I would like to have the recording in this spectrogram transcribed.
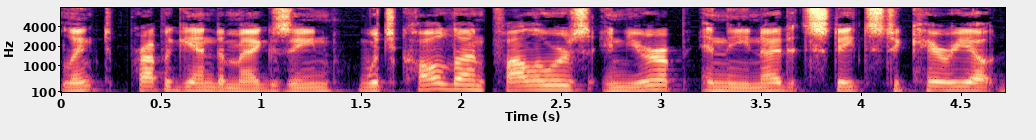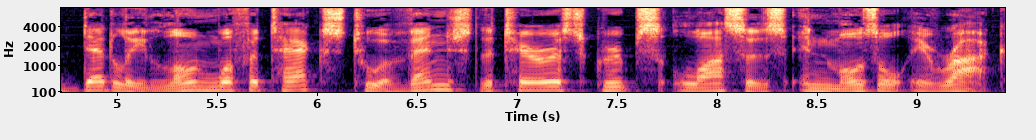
linked propaganda magazine, which called on followers in Europe and the United States to carry out deadly lone wolf attacks to avenge the terrorist group's losses in Mosul, Iraq.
